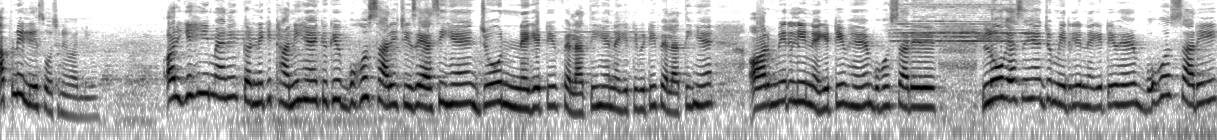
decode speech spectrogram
अपने लिए सोचने वाली हूँ। और यही मैंने करने की ठानी है, क्योंकि बहुत सारी चीज़ें ऐसी हैं जो नेगेटिव फैलाती हैं नेगेटिविटी फैलाती हैं, और मेरे लिए नेगेटिव हैं। बहुत सारे लोग ऐसे हैं जो मेरे लिए नेगेटिव हैं। बहुत सारी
